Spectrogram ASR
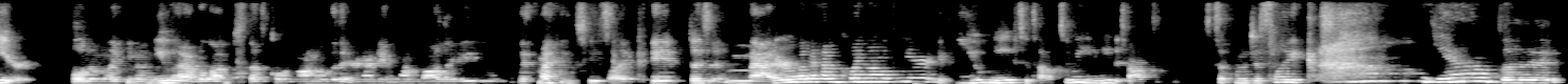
here told him like, you know, you have a lot of stuff going on over there and I didn't want to bother you with my things. He's like, it doesn't matter what I have going on over here. If you need to talk to me, you need to talk to me. So I'm just like, um, yeah, but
